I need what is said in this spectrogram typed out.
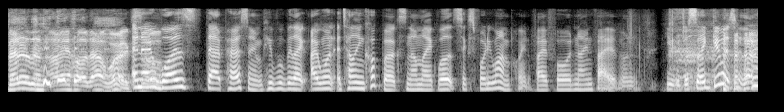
better than I how that works. And I was that person. People would be like, I want Italian cookbooks. And I'm like, well, it's 641.5495. And you would just like give it to them.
